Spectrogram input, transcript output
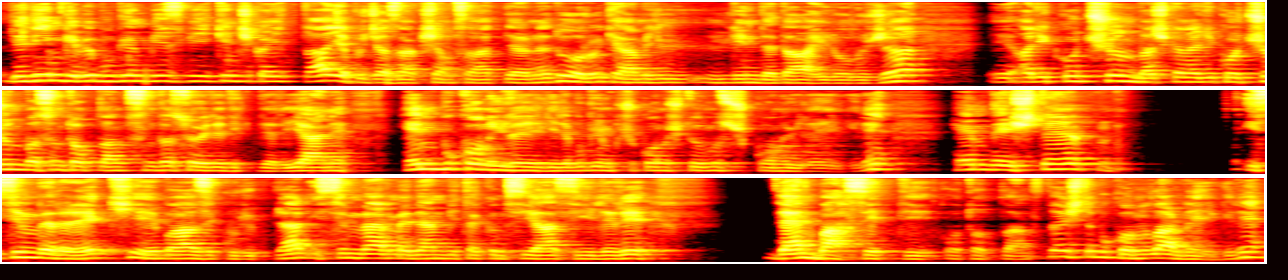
Dediğim gibi bugün biz bir ikinci kayıt daha yapacağız akşam saatlerine doğru. Kamil'in de dahil olacağı. Ee, Ali Koç'un, Başkan Ali Koç'un basın toplantısında söyledikleri yani hem bu konuyla ilgili bugün şu konuştuğumuz şu konuyla ilgili hem de işte isim vererek e, bazı kulüpler isim vermeden bir takım siyasileri den bahsetti o toplantıda. İşte bu konularla ilgili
